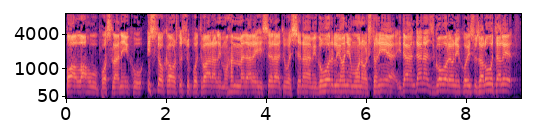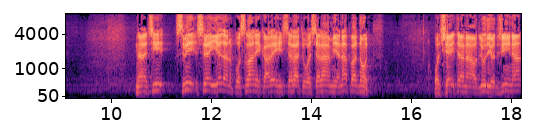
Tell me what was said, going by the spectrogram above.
o Allahovu poslaniku isto kao što su potvarali Muhammed alaihi salatu wasalam i govorili o njemu ono što nije i dan danas govore oni koji su zalutali znači svi, sve jedan poslanik alaihi salatu wasalam je napadnut od šeitana, od ljudi, od džina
